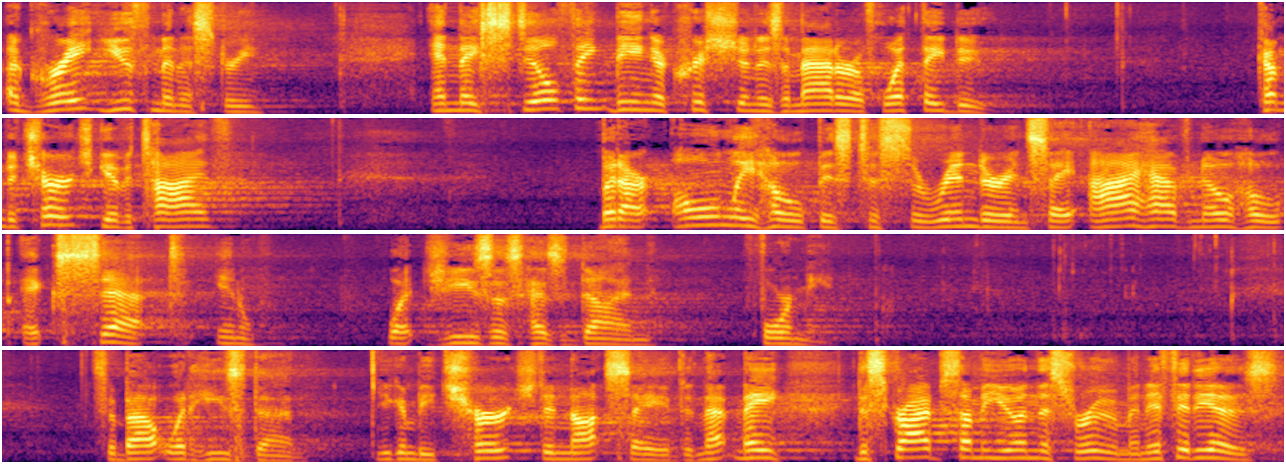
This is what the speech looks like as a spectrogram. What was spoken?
a great youth ministry and they still think being a Christian is a matter of what they do. Come to church, give a tithe. But our only hope is to surrender and say, I have no hope except in what Jesus has done for me. It's about what he's done. You can be churched and not saved. And that may describe some of you in this room. And if it is,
